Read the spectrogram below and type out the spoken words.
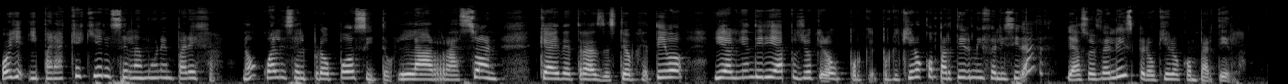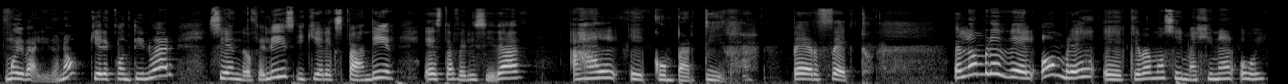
Oye, ¿y para qué quieres el amor en pareja? ¿No? ¿Cuál es el propósito, la razón que hay detrás de este objetivo? Y alguien diría, pues yo quiero, porque, porque quiero compartir mi felicidad. Ya soy feliz, pero quiero compartirla. Muy válido, ¿no? Quiere continuar siendo feliz y quiere expandir esta felicidad al eh, compartirla. Perfecto. El nombre del hombre eh, que vamos a imaginar hoy,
